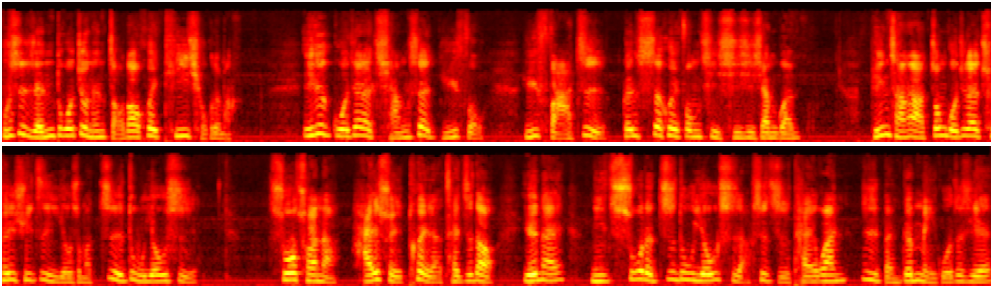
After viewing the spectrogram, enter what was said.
不是人多就能找到会踢球的嘛。一个国家的强盛与否，与法治跟社会风气息息相关。平常啊，中国就在吹嘘自己有什么制度优势，说穿了，海水退了才知道，原来你说的制度优势啊，是指台湾、日本跟美国这些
